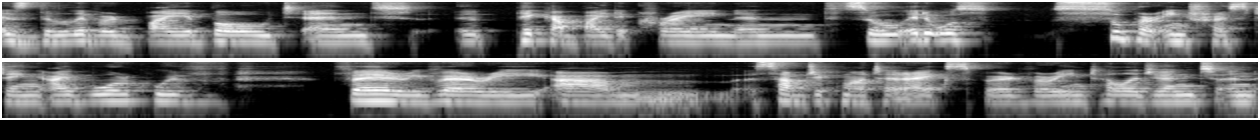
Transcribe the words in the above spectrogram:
is delivered by a boat and uh, pick up by the crane. And so it was super interesting. I work with very, very um, subject matter expert, very intelligent and,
